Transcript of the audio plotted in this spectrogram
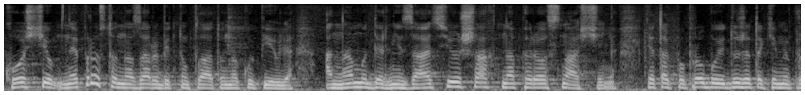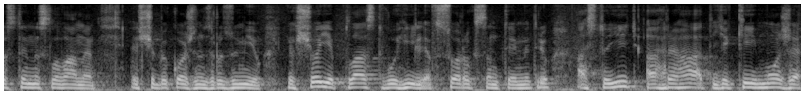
коштів не просто на заробітну плату на купівля, а на модернізацію шахт на переоснащення. Я так попробую дуже такими простими словами, щоб кожен зрозумів. Якщо є пласт вугілля в 40 сантиметрів, а стоїть агрегат, який може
